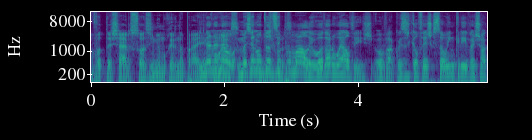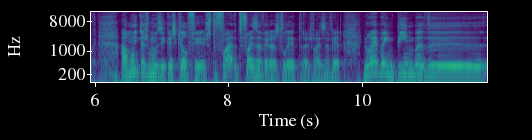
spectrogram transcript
vou-te deixar sozinho a morrer na praia. Não, não, não, essa, mas eu não estou a dizer por mal, eu adoro o Elvis. Houve há coisas que ele fez que são incríveis, só que há muitas músicas que ele fez, tu, fa- tu vais a ver as letras, vais a ver, não é bem pimba de,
